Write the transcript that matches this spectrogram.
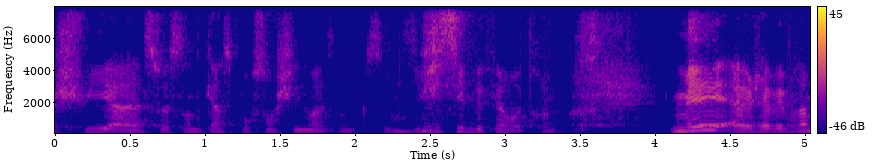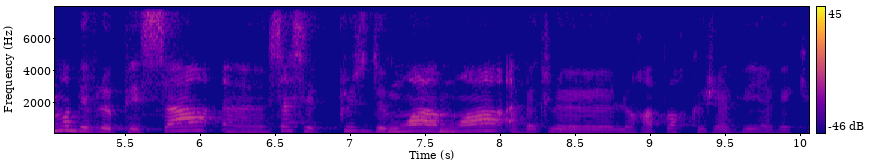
je suis à 75% chinoise, donc c'est mhm. difficile de faire autrement. Mais j'avais vraiment développé ça. ça, c'est plus de moi à moi avec le, le rapport que j'avais avec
